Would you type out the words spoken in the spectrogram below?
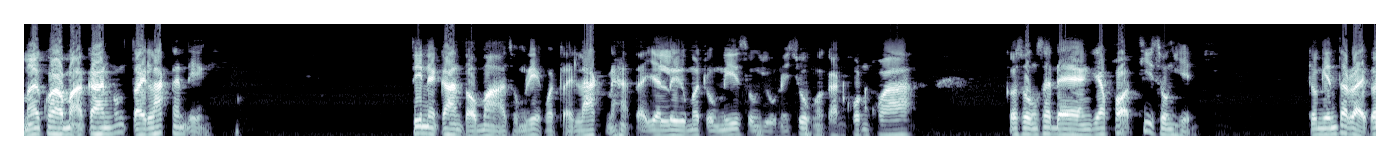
หมายความอาการของไตรลักษณ์นั่นเอง ที่ในการต่อมาทรงเรียกว่าไตรลักษณ์นะฮะแต่อย่าลืมมาตรงนี้ทรงอยู่ในช่วงของการค้นคว้า ก็ทรงแสดงเฉพาะที่ทรงเห็นตรงเห็นเท่าไหร่ก็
